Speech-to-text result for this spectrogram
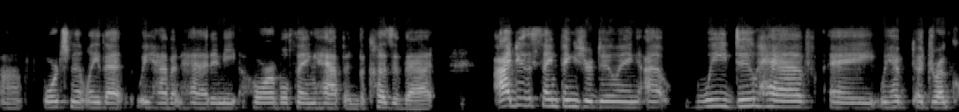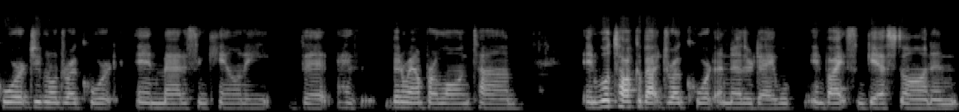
Uh, fortunately, that we haven't had any horrible thing happen because of that. I do the same things you're doing. Uh, we do have a we have a drug court, juvenile drug court in Madison County that has been around for a long time. And we'll talk about drug court another day. We'll invite some guests on and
